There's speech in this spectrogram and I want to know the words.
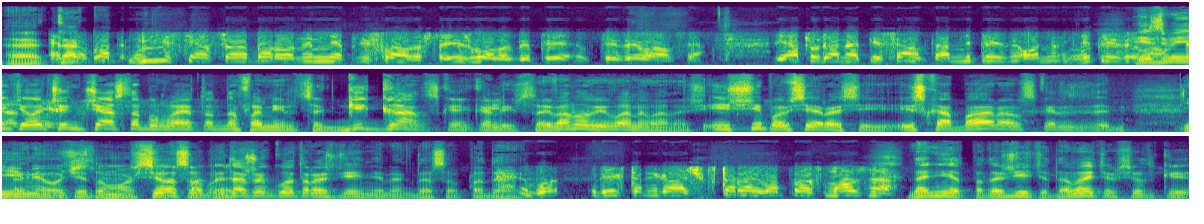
э, Это как? вот Министерство обороны мне прислало, что из Вологды при- призывался. Я туда написал, там не приз- он не призывался. Извините, очень часто бывают однофамильцы. Гигантское количество. Иванов Иван Иванович. Ищи по всей России. Из Хабаровска. э, Имя, э, отчество может все совпадать. Даже год рождения иногда совпадает. Вот, Виктор Николаевич, второй вопрос можно? Да нет, подождите, давайте все-таки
